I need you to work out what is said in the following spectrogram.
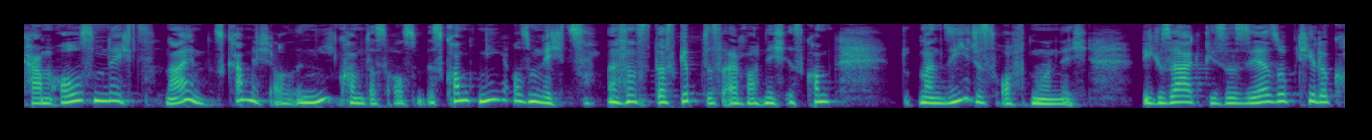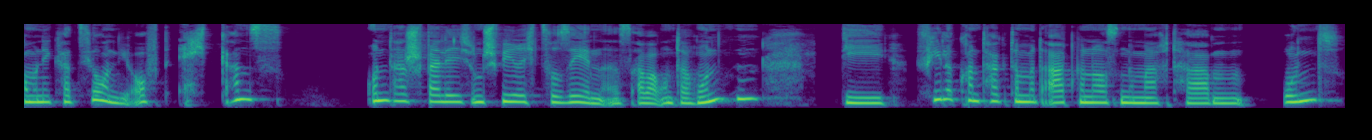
kam aus dem Nichts. Nein, es kam nicht aus. Nie kommt das aus. Es kommt nie aus dem Nichts. Das, das gibt es einfach nicht. Es kommt, man sieht es oft nur nicht. Wie gesagt, diese sehr subtile Kommunikation, die oft echt ganz unterschwellig und schwierig zu sehen ist. Aber unter Hunden, die viele Kontakte mit Artgenossen gemacht haben und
